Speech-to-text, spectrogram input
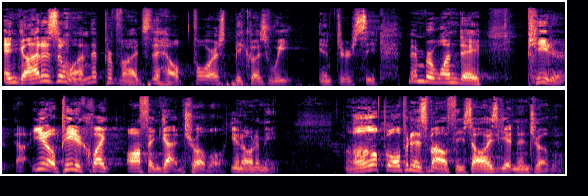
And God is the one that provides the help for us because we intercede. Remember one day, Peter, uh, you know, Peter quite often got in trouble. You know what I mean? Open his mouth, he's always getting in trouble.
